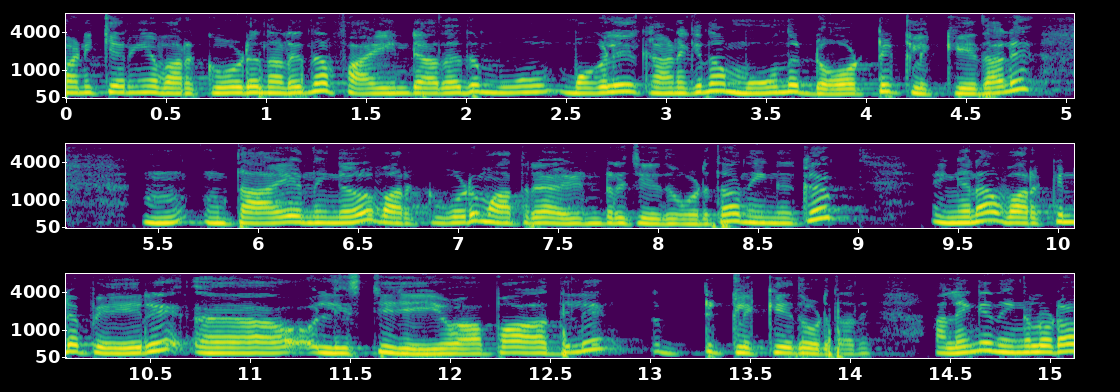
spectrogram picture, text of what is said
പണിക്കിറങ്ങിയ വർക്ക് കോഡ് നടക്കുന്ന ഫൈൻഡ് അതായത് മൂ മുകളിൽ കാണിക്കുന്ന മൂന്ന് ഡോട്ട് ക്ലിക്ക് ചെയ്താൽ താഴെ നിങ്ങൾ വർക്ക് കോഡ് മാത്രമേ എന്റർ ചെയ്ത് കൊടുത്താൽ നിങ്ങൾക്ക് ഇങ്ങനെ വർക്കിന്റെ പേര് ലിസ്റ്റ് ചെയ്യും അപ്പോൾ അതിൽ ക്ലിക്ക് ചെയ്ത് കൊടുത്താൽ മതി. അല്ലെങ്കിൽ നിങ്ങളുടെ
